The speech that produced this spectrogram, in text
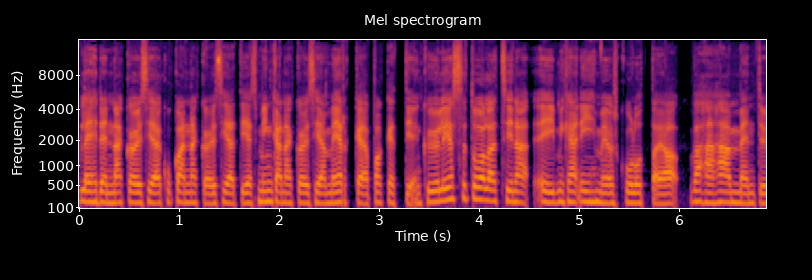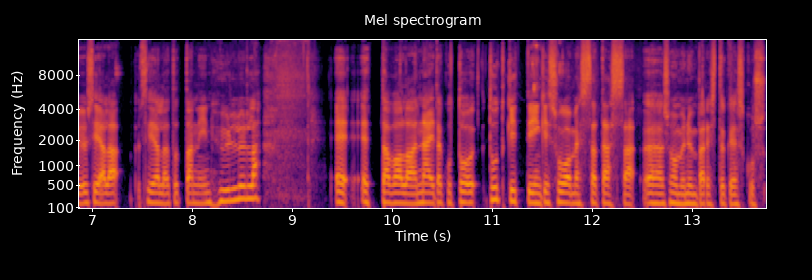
lehden näköisiä kukan näköisiä, ties minkä näköisiä merkkejä pakettien kyljessä tuolla. Että siinä ei mikään ihme, jos kuluttaja vähän hämmentyy siellä, siellä tota niin hyllyllä. Että et tavallaan näitä, kun tutkittiinkin Suomessa tässä, Suomen ympäristökeskus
